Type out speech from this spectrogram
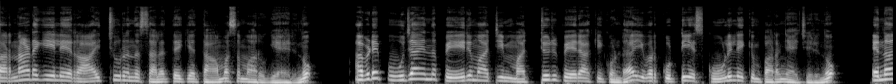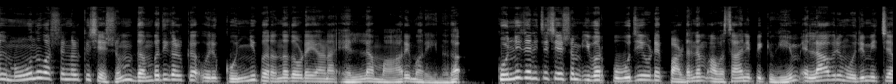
കർണാടകയിലെ റായ്ചൂർ എന്ന സ്ഥലത്തേക്ക് താമസം മാറുകയായിരുന്നു അവിടെ പൂജ എന്ന പേര് മാറ്റി മറ്റൊരു പേരാക്കിക്കൊണ്ട് ഇവർ കുട്ടിയെ സ്കൂളിലേക്കും പറഞ്ഞയച്ചിരുന്നു. എന്നാൽ മൂന്ന് വർഷങ്ങൾക്ക് ശേഷം ദമ്പതികൾക്ക് ഒരു കുഞ്ഞു പിറന്നതോടെയാണ് എല്ലാം മാറിമറിയുന്നത്. കുഞ്ഞു ജനിച്ച ശേഷം ഇവർ പൂജയുടെ പഠനം അവസാനിപ്പിക്കുകയും എല്ലാവരും ഒരുമിച്ച്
